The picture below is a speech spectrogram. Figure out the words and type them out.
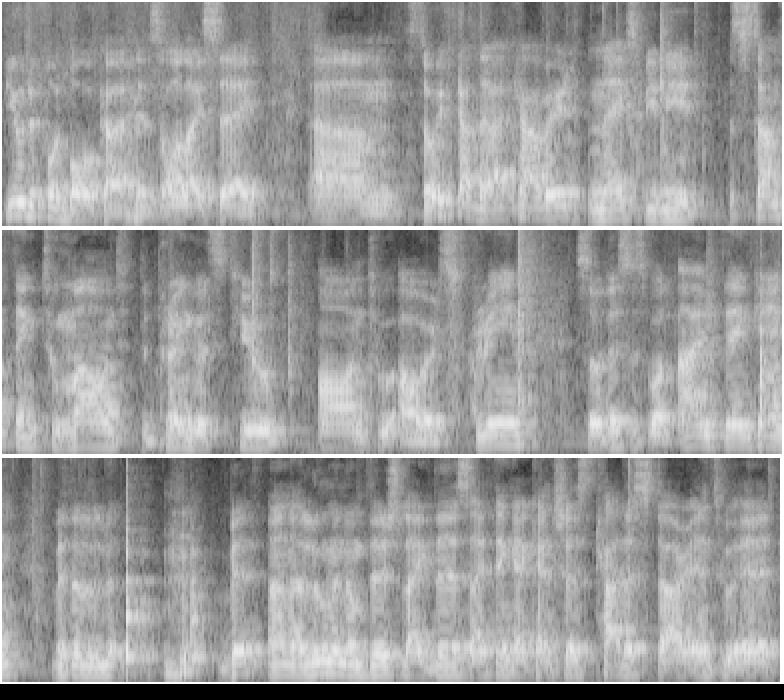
beautiful bokeh is all I say. Um, so we've got that covered. Next we need something to mount the Pringles tube onto our screen. So this is what I'm thinking. With, a, with an aluminum dish like this, I think I can just cut a star into it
